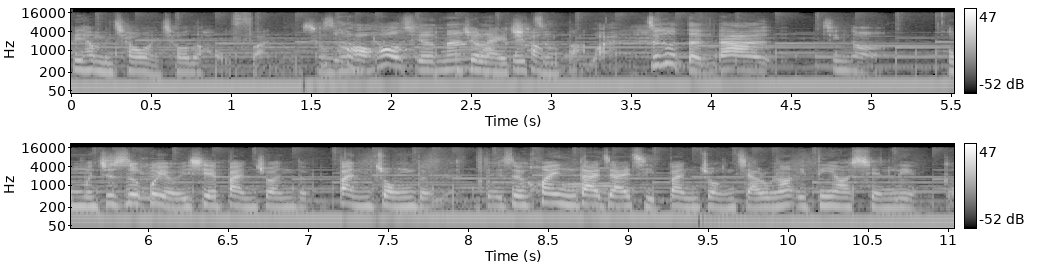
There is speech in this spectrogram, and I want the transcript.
被他们敲碗敲的好烦哦，就是好好奇的，那就来唱吧。这个等大家进到，我们就是会有一些扮装的扮装的人，对，所以欢迎大家一起扮装加入，然后一定要先练歌。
